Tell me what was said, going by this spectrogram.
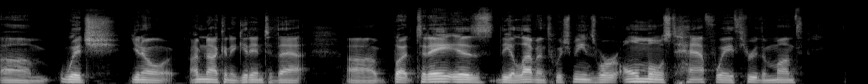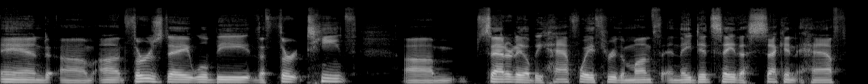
um, which you know I'm not going to get into that. Uh, but today is the 11th, which means we're almost halfway through the month. And um, on Thursday will be the 13th. Um, Saturday will be halfway through the month, and they did say the second half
